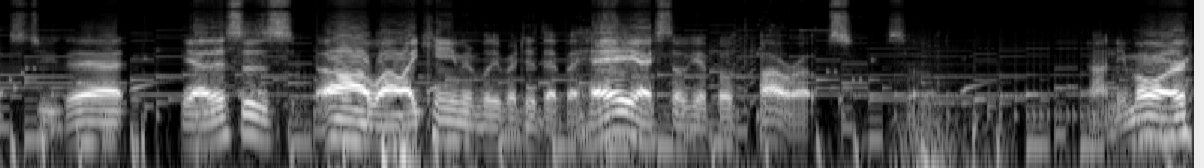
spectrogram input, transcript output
Let's do that. Yeah, this is... Oh, wow, I can't even believe I did that. But hey, I still get both the power-ups. So, not anymore.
